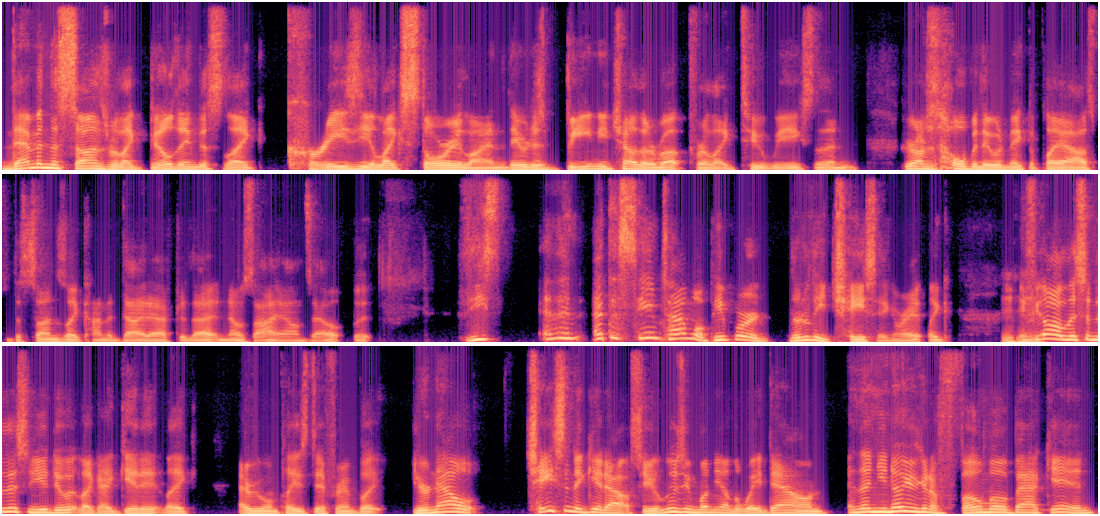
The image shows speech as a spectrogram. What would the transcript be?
them and the Suns were like building this like crazy like storyline. They were just beating each other up for like two weeks, and then we were all just hoping they would make the playoffs. But the Suns like kind of died after that, and now Zion's out. But these, and then at the same time, while people are literally chasing, right? Like Mm-hmm. If y'all listen to this and you do it, like I get it, like everyone plays different, but you're now chasing to get out. So you're losing money on the way down. And then you know you're gonna FOMO back in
